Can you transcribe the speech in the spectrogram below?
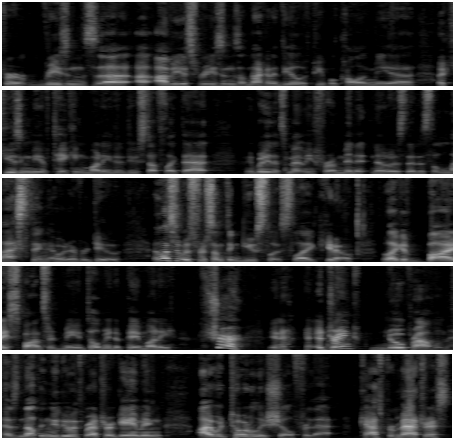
for reasons, uh, uh obvious reasons. I'm not going to deal with people calling me, uh, accusing me of taking money to do stuff like that. Anybody that's met me for a minute knows that is the last thing I would ever do. Unless it was for something useless, like, you know, like if Bai sponsored me and told me to pay money. Sure, you know, a drink, no problem. Has nothing to do with retro gaming. I would totally shill for that. Casper mattress,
